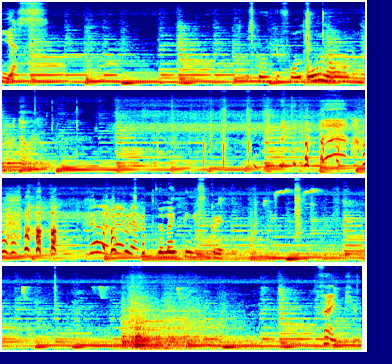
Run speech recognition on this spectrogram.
Yes. It's going to fall. Oh no, no, no, no, no. the lighting is great. Thank you.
